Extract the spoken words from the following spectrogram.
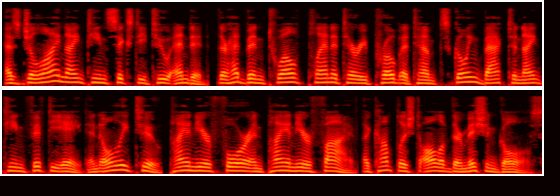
As July 1962 ended, there had been 12 planetary probe attempts going back to 1958 and only two Pioneer 4 and Pioneer 5 accomplished all of their mission goals.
